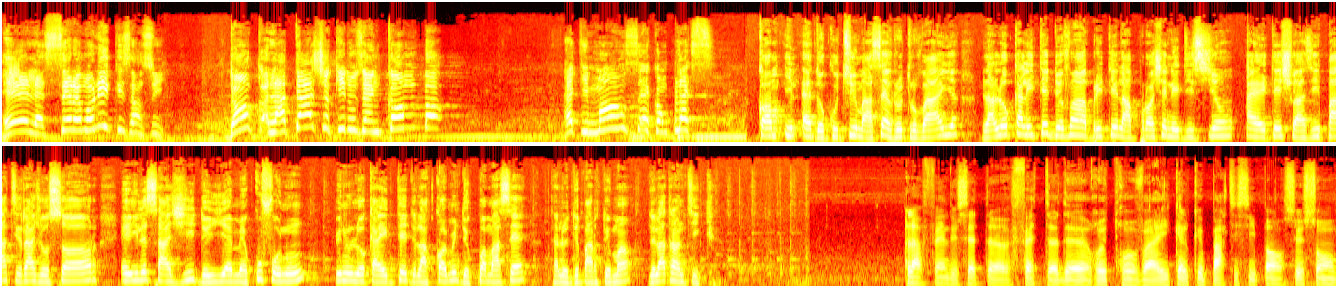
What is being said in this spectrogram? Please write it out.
et les cérémonies qui s'ensuivent. Donc la tâche qui nous incombe est immense et complexe. Comme il est de coutume à ces retrouvailles, la localité devant abriter la prochaine édition a été choisie par tirage au sort et il s'agit de Yémé Koufonou, une localité de la commune de Kwamassé dans le département de l'Atlantique. À la fin de cette euh, fête de retrouvailles, quelques participants se sont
